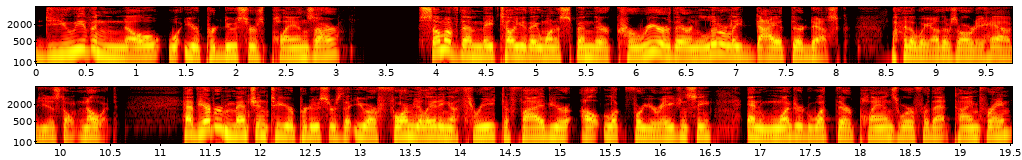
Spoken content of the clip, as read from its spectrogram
do you even know what your producers' plans are? Some of them may tell you they want to spend their career there and literally die at their desk. By the way, others already have, you just don't know it. Have you ever mentioned to your producers that you are formulating a three to five year outlook for your agency and wondered what their plans were for that time frame?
